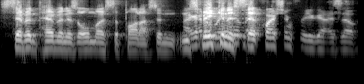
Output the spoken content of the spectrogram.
seventh heaven is almost upon us and, and speaking of question for you guys though.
